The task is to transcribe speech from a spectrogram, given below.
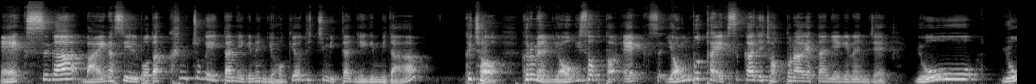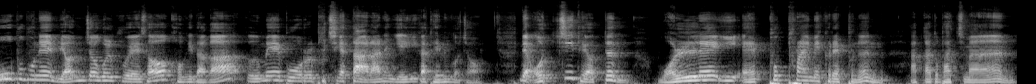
x가 마이너스 1보다 큰 쪽에 있다는 얘기는 여기 어디쯤 있다는 얘기입니다. 그쵸? 그러면 여기서부터 x, 0부터 x까지 적분하겠다는 얘기는 이제 요, 요 부분의 면적을 구해서 거기다가 음의 부호를 붙이겠다라는 얘기가 되는 거죠. 근데 어찌 되었든 원래 이 f'의 그래프는 아까도 봤지만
